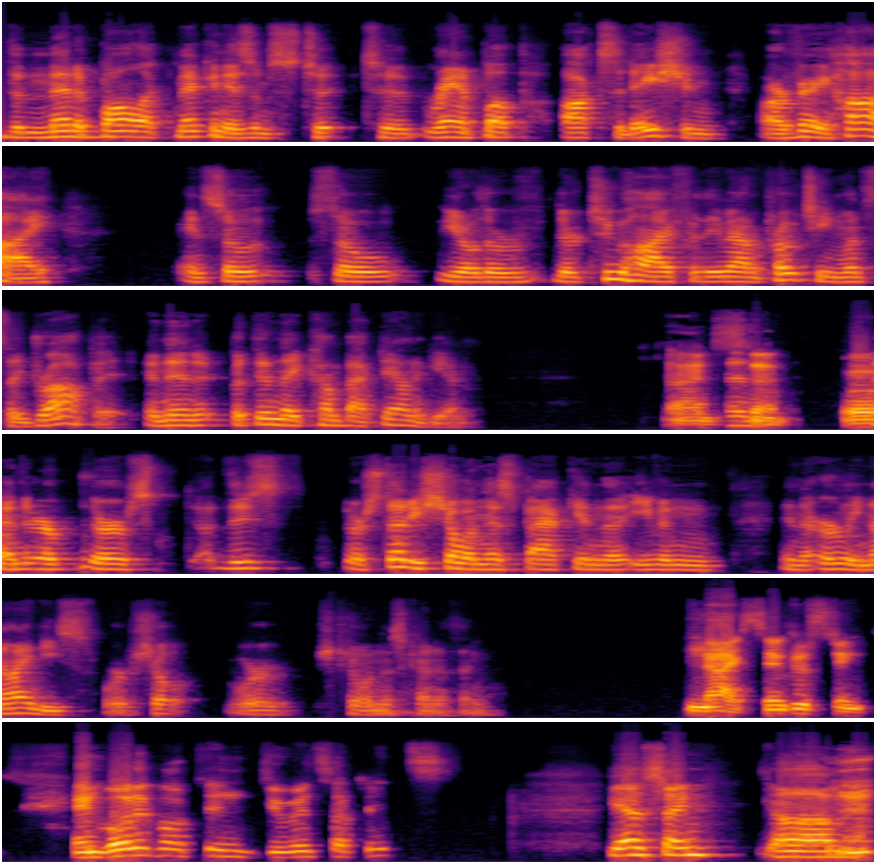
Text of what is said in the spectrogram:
the metabolic mechanisms to, to ramp up oxidation are very high and so so you know they're they're too high for the amount of protein once they drop it and then it, but then they come back down again i understand and, well, and there there's these there are studies showing this back in the even in the early 90s were show were showing this kind of thing. Nice, interesting. And what about endurance athletes? Yeah, same. Um,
